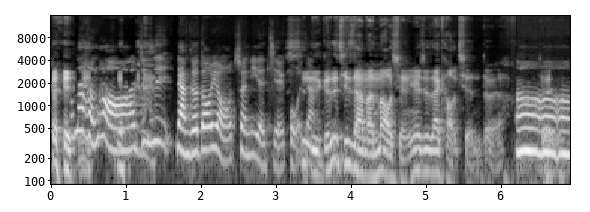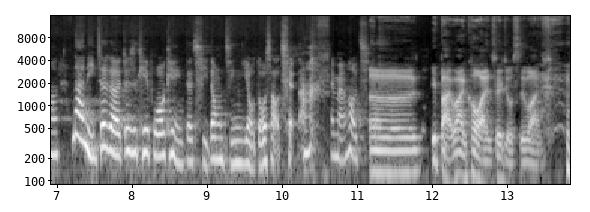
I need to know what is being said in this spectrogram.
那很好啊，就。是两个都有顺利的结果，是，可是其实还蛮冒险，因为就在考前，对啊。嗯嗯嗯，那你这个就是 Keep Working 的启动金有多少钱啊？还蛮好奇。呃，一百万扣完税九十万。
